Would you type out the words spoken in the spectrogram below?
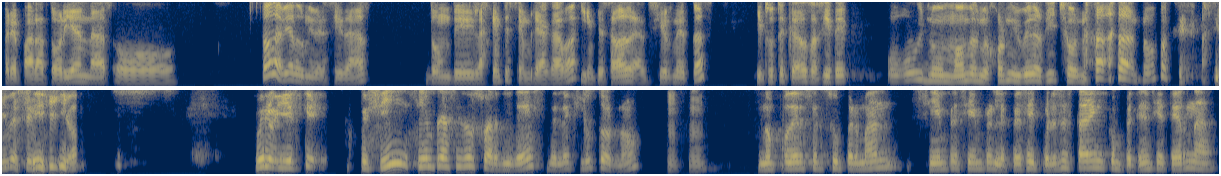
preparatorianas o todavía de universidad, donde la gente se embriagaba y empezaba a decir netas, y tú te quedas así de, uy, no mames, mejor ni hubieras dicho nada, ¿no? Así me sentí yo. Bueno, y es que, pues sí, siempre ha sido su ardidez del ex Luthor, ¿no? No poder ser Superman siempre, siempre le pesa y por eso está en competencia eterna.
